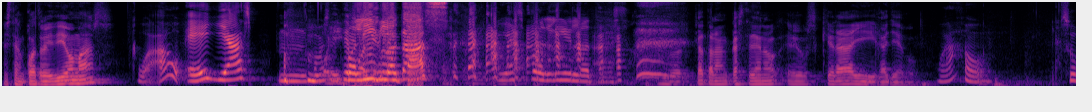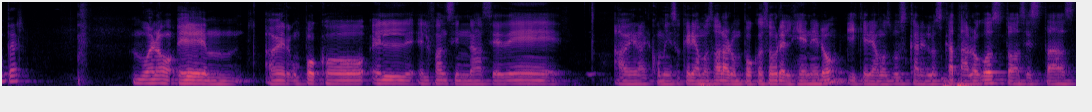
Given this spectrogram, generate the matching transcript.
está en cuatro idiomas. ¡Wow! Ellas, ¿cómo se dice? Políglotas. Ellas políglotas. Catalán, castellano, euskera y gallego. ¡Wow! Súper. Bueno, eh, a ver, un poco el, el fanzine nace de... A ver, al comienzo queríamos hablar un poco sobre el género y queríamos buscar en los catálogos todas estas,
